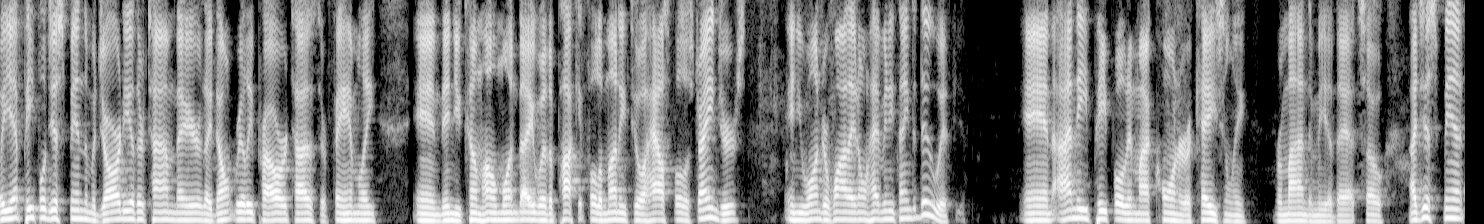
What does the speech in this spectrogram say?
But yet people just spend the majority of their time there. They don't really prioritize their family. And then you come home one day with a pocket full of money to a house full of strangers and you wonder why they don't have anything to do with you. And I need people in my corner occasionally reminding me of that. So I just spent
